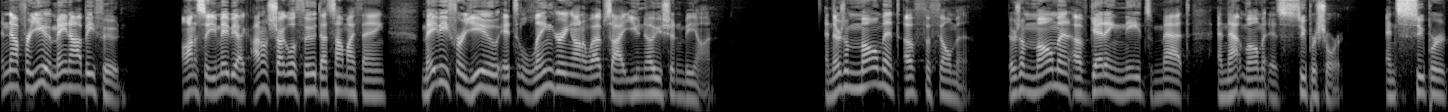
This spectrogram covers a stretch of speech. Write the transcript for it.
And now for you, it may not be food. Honestly, you may be like, I don't struggle with food. That's not my thing. Maybe for you, it's lingering on a website you know you shouldn't be on. And there's a moment of fulfillment, there's a moment of getting needs met, and that moment is super short and super,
